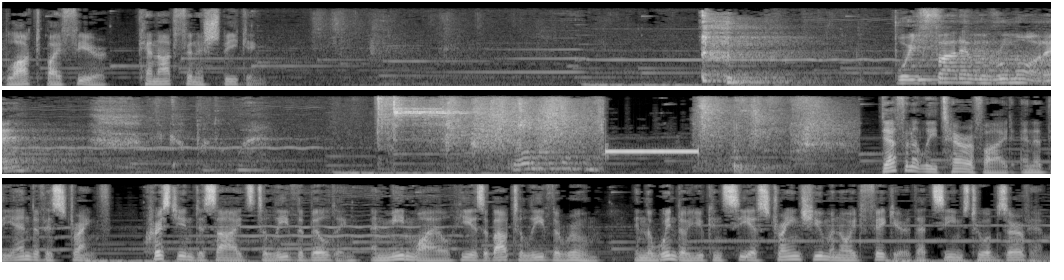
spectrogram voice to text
blocked by fear, cannot finish speaking. Puoi fare un rumore? K2. Definitely terrified and at the end of his strength, Christian decides to leave the building and meanwhile he is about to leave the room, in the window you can see a strange humanoid figure that seems to observe him.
